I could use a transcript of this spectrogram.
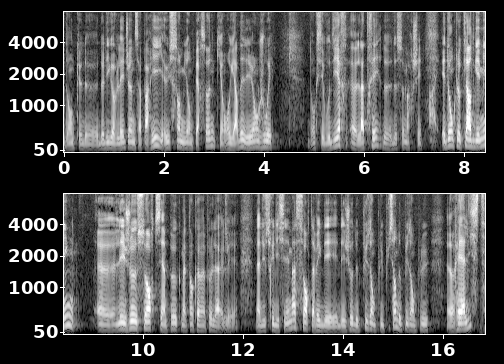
donc de, League of Legends à Paris. Il y a eu 100 millions de personnes qui ont regardé des gens jouer. Donc c'est vous dire l'attrait de, de, ce marché. Et donc le cloud gaming, euh, les jeux sortent, c'est un peu maintenant comme un peu l'industrie du cinéma, sortent avec des, jeux de plus en plus puissants, de plus en plus euh, réalistes,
